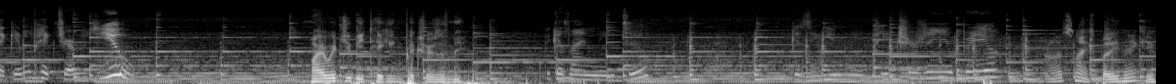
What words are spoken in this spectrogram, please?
Taking a picture of you Why would you be taking pictures of me? because I need to. Because you need pictures in your video. Oh, that's nice, buddy. Thank you.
